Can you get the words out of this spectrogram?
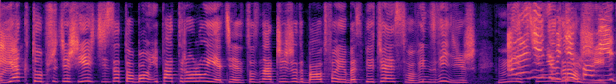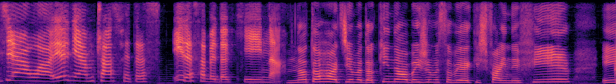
a jak to? Przecież jeździ za tobą i patroluje cię, to znaczy, że dba o twoje bezpieczeństwo, więc widzisz, nic ci nie grozi. Powiedziała, ja nie mam czasu, teraz idę sobie do kina. No to chodzimy do kina, obejrzymy sobie jakiś fajny film i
